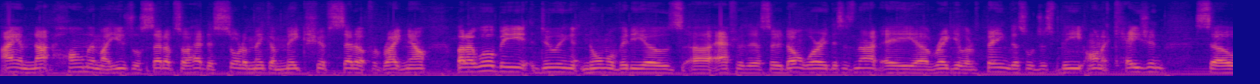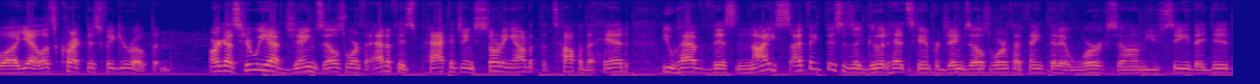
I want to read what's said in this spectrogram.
I am not home in my usual setup. So I had to sort of make a makeshift setup for right now. But I will be doing normal videos uh, after this. So don't worry, this is not a uh, regular thing. This will just be on occasion. So uh, yeah, let's crack this figure open. Alright guys, here we have James Ellsworth out of his packaging. Starting out at the top of the head, you have this nice, I think this is a good head scan for James Ellsworth. I think that it works. Um, you see they did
